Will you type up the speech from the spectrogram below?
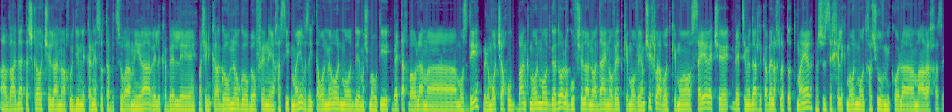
הוועדת השקעות שלנו אנחנו יודעים לכנס אותה בצורה מהירה ולקבל מה שנקרא go no go באופן יחסית מהיר וזה יתרון מאוד מאוד משמעותי בטח בעולם המוסדי ולמרות שאנחנו בנק מאוד מאוד גדול הגוף שלנו עדיין עובד כמו וימשיך לעבוד כמו סיירת שבעצם יודעת לקבל החלטות מהר אני חושב שזה חלק מאוד מאוד חשוב מכל המערך הזה.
